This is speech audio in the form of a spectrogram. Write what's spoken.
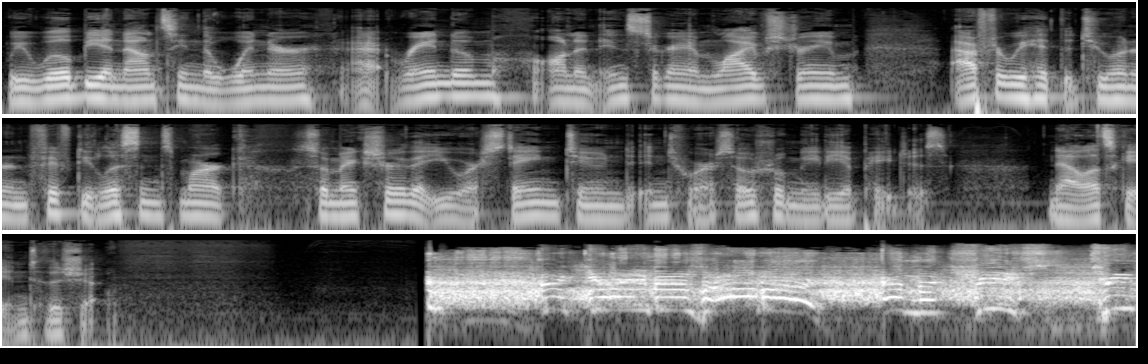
We will be announcing the winner at random on an Instagram live stream after we hit the 250 listens mark, so make sure that you are staying tuned into our social media pages. Now let's get into the show. The game is over, and the Chiefs kingdom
